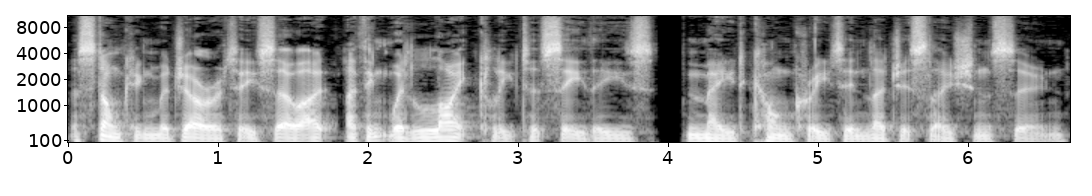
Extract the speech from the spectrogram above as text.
a stonking majority. So I, I think we're likely to see these made concrete in legislation soon.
